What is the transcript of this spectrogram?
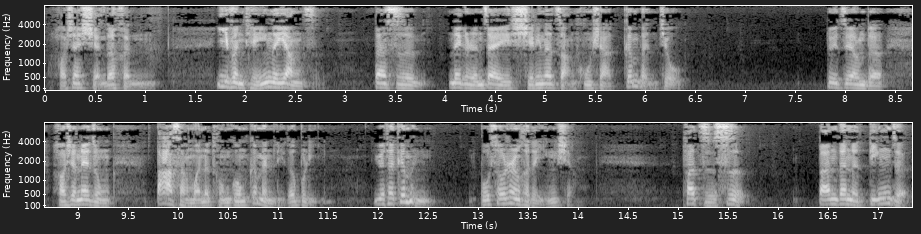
好像显得很义愤填膺的样子。但是那个人在邪灵的掌控下，根本就对这样的好像那种大嗓门的童工根本理都不理，因为他根本不受任何的影响。他只是单单的盯着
